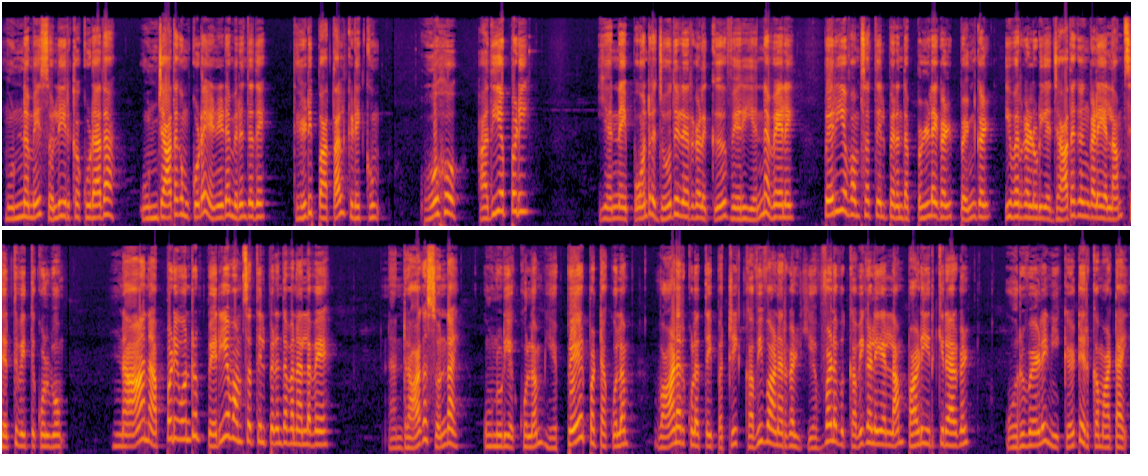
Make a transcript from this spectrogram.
முன்னமே சொல்லியிருக்க கூடாதா? உன் ஜாதகம் கூட என்னிடம் இருந்ததே. தேடி பார்த்தால் கிடைக்கும். ஓஹோ அது எப்படி? என்னை போன்ற ஜோதிடர்களுக்கு வேறு என்ன வேலை? பெரிய வம்சத்தில் பிறந்த பிள்ளைகள் பெண்கள் இவர்களுடைய ஜாதகங்களை எல்லாம் சேர்த்து வைத்துக் கொள்வோம். நான் அப்படி ஒன்றும் பெரிய வம்சத்தில் பிறந்தவன் அல்லவே. நன்றாக சொன்னாய். உன்னுடைய குலம் எப்பேற்பட்ட குலம். வானர் குலத்தை பற்றி கவிவாணர்கள் எவ்வளவு கவிகளையெல்லாம் பாடியிருக்கிறார்கள்? ஒருவேளை நீ கேட்டு இருக்க மாட்டாய்.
